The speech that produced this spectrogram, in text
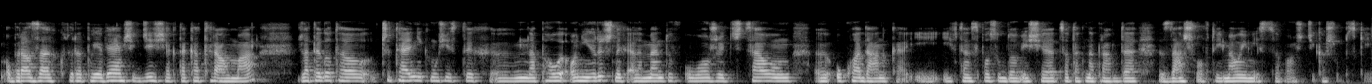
obrazach, które pojawiają się gdzieś jak taka trauma. Dlatego to czytelnik musi z tych na poły onirycznych elementów ułożyć całą y, układankę i, i w ten sposób dowie się, co tak naprawdę zaszło w tej małej miejscowości kaszubskiej.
